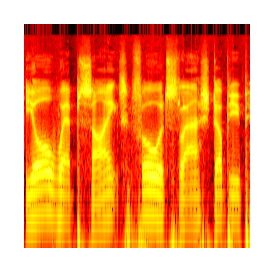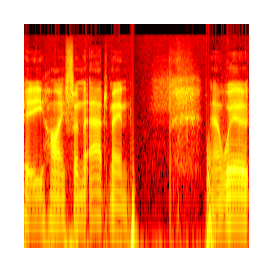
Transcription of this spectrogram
your website forward slash wp hyphen admin. Now we're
